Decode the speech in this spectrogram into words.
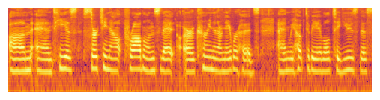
um, and he is searching out problems that are occurring in our neighborhoods. And we hope to be able to use this,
